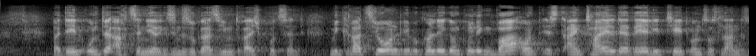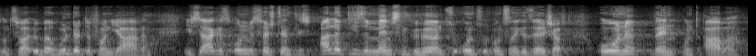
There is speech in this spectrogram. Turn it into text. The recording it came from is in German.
Bei den unter 18-Jährigen sind es sogar 37% Migration, liebe Kolleginnen und Kollegen, war und ist ein Teil der Realität unseres Landes, und zwar über Hunderte von Jahren. Ich sage es unmissverständlich. Alle diese Menschen gehören zu uns und unserer Gesellschaft, ohne Wenn und Aber.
